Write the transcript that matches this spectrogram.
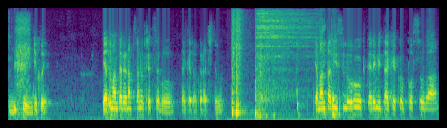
Děkuji, děkuji. Já to mám tady napsáno před sebou, tak je to akorát čtu. Já mám tady sluhu, který mi tak jako posouvá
